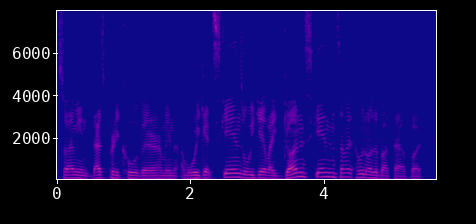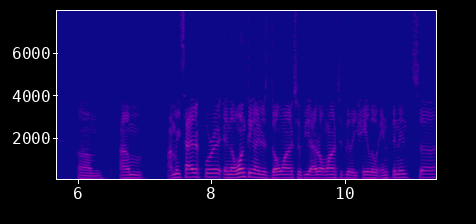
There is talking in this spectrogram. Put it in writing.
so I mean that's pretty cool there. I mean, will we get skins? Will we get like gun skins and stuff? Who knows about that? But um, I'm I'm excited for it. And the one thing I just don't want it to be, I don't want it to be like Halo Infinite's uh,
